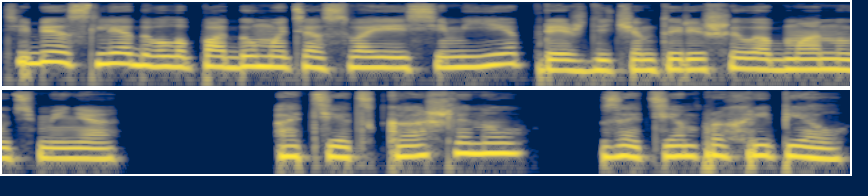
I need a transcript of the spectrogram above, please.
Тебе следовало подумать о своей семье, прежде чем ты решил обмануть меня. Отец кашлянул, затем прохрипел.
